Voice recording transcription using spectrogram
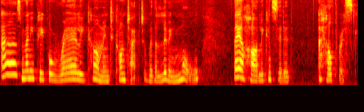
as many people rarely come into contact with a living mole, they are hardly considered a health risk.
